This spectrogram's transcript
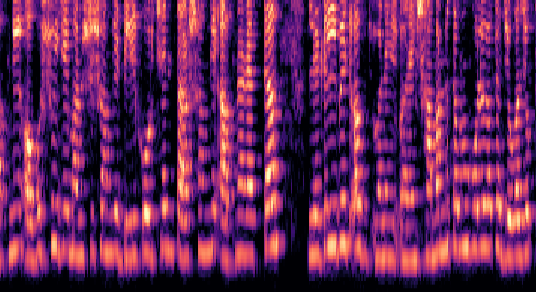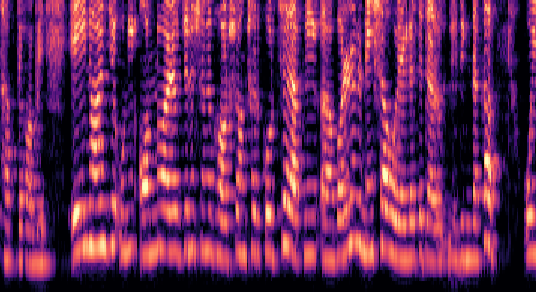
আপনি অবশ্যই যে মানুষের সঙ্গে ডিল করছেন, তার সঙ্গে আপনার একটা লিটল বিট অফ মানে মানে সামান্যতম হলেও একটা যোগাযোগ থাকতে হবে। এই নয় যে উনি অন্য আরেকজনের সঙ্গে ঘর সংসার করছে আর আপনি বলেন না, নেশা হয়ে গেছে রিডিং দেখা? ওই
